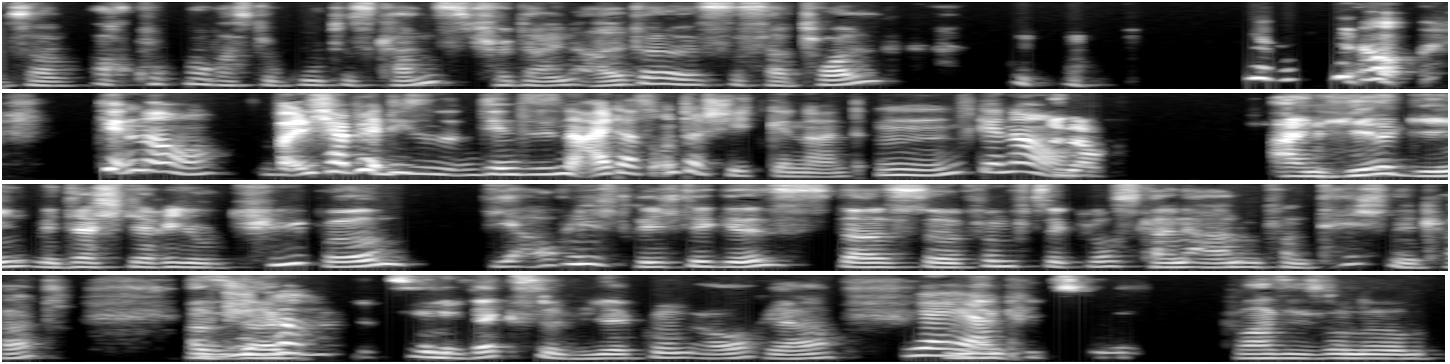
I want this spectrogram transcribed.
sozusagen, ach, guck mal, was du Gutes kannst. Für dein Alter ist es ja toll. Ja, genau. Genau, weil ich habe ja diesen, diesen Altersunterschied genannt. Mhm, genau. genau. Einhergehend mit der Stereotype, die auch nicht richtig ist, dass äh, 50 plus keine Ahnung von Technik hat. Also genau. da gibt es so eine Wechselwirkung auch, ja. ja Und dann ja. kriegst du quasi so eine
